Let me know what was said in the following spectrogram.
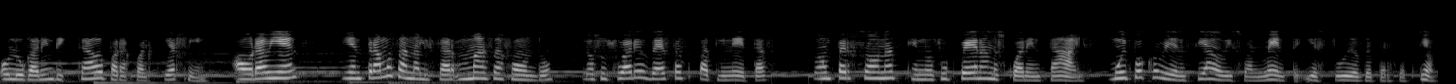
o lugar indicado para cualquier fin. Ahora bien, si entramos a analizar más a fondo, los usuarios de estas patinetas son personas que no superan los 40 años, muy poco evidenciado visualmente y estudios de percepción,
